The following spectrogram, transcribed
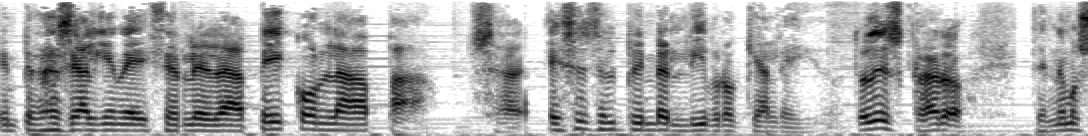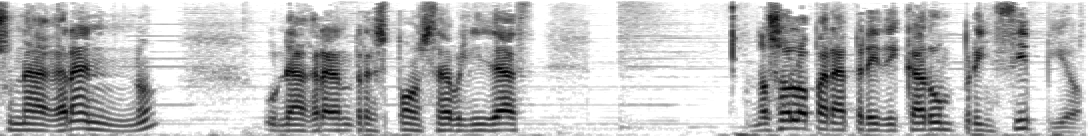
empezase alguien a decirle la P con la PA. O sea, ese es el primer libro que ha leído. Entonces, claro, tenemos una gran, ¿no? Una gran responsabilidad, no solo para predicar un principio,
